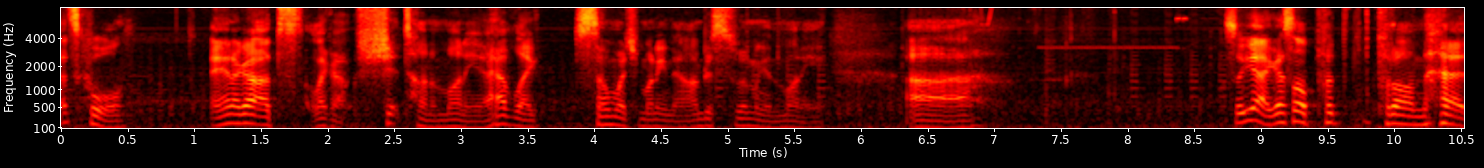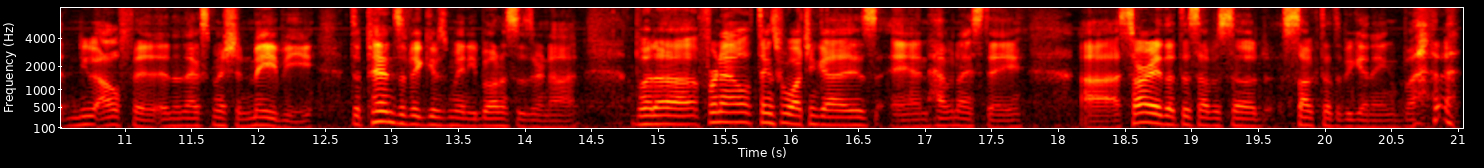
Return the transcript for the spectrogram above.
That's cool. And I got, like, a shit ton of money. I have, like, so much money now. I'm just swimming in money. Uh, so yeah, I guess I'll put put on that new outfit in the next mission, maybe. Depends if it gives me any bonuses or not. But uh, for now, thanks for watching, guys, and have a nice day. Uh, sorry that this episode sucked at the beginning, but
